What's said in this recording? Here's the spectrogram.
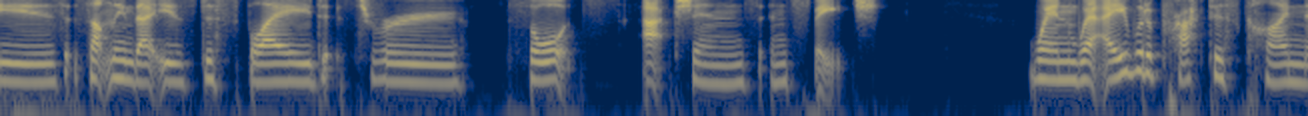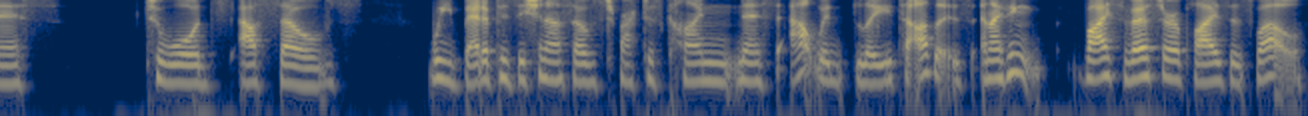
is something that is displayed through thoughts, actions, and speech. When we're able to practice kindness towards ourselves, we better position ourselves to practice kindness outwardly to others. And I think vice versa applies as well.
